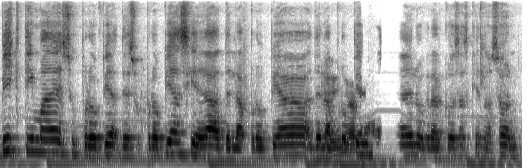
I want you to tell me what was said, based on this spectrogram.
víctima de su propia de su propia ansiedad, de la propia de la propia de lograr cosas que no son.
